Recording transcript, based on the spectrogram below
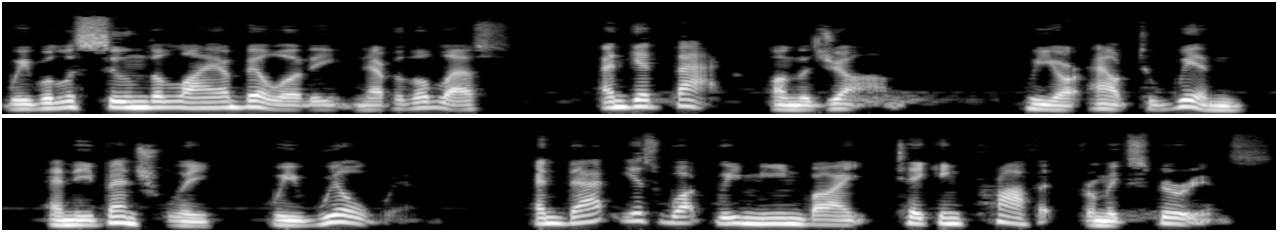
we will assume the liability, nevertheless, and get back on the job. We are out to win and eventually we will win. And that is what we mean by taking profit from experience.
